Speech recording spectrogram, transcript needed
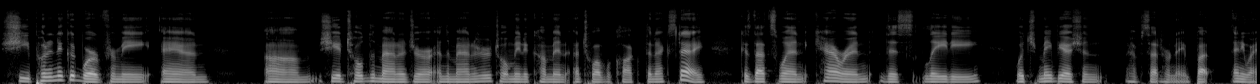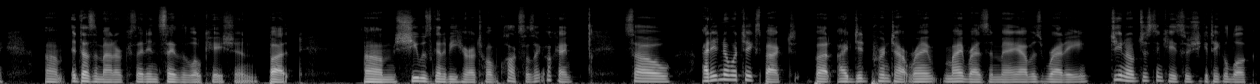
she put in a good word for me and um, she had told the manager, and the manager told me to come in at 12 o'clock the next day because that's when Karen, this lady, which maybe I shouldn't have said her name, but anyway, um, it doesn't matter because I didn't say the location, but um, she was going to be here at 12 o'clock. So I was like, okay. So I didn't know what to expect, but I did print out my, my resume. I was ready, you know, just in case so she could take a look.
